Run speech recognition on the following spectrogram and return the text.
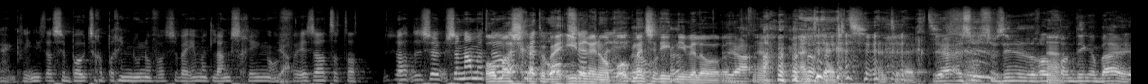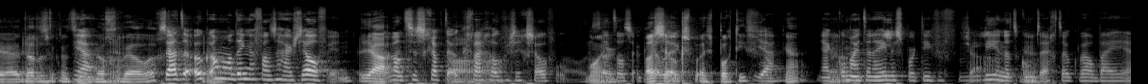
ja, ik weet niet als ze boodschappen ging doen of als ze bij iemand langs ging. Of Ja. eh, ze, had het, dat, ze, had, ze, ze nam het wel Oma met scheppen bij iedereen op. Ook mensen die het niet willen horen. Ja. En terecht. En terecht. Ja, en soms verzinnen er ook Ja. gewoon dingen bij. hè. Dat is ook natuurlijk Ja. nog geweldig. Er zaten ook allemaal dingen van haarzelf in. Ja. Want ze schepte ook Oh. graag over zichzelf op. Dus Mooi. dat was ook Was ze leuk. ook spo- sportief? Ja. ja? Ja, ik kom uit een hele sportieve familie Ja. en dat komt Ja. echt ook wel bij, eh,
